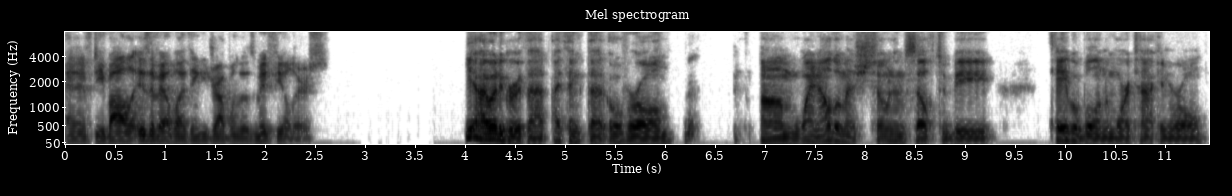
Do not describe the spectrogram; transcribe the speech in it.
And if Dybala is available, I think you drop one of those midfielders. Yeah, I would agree with that. I think that overall, um, Wijnaldum has shown himself to be capable in a more attacking role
